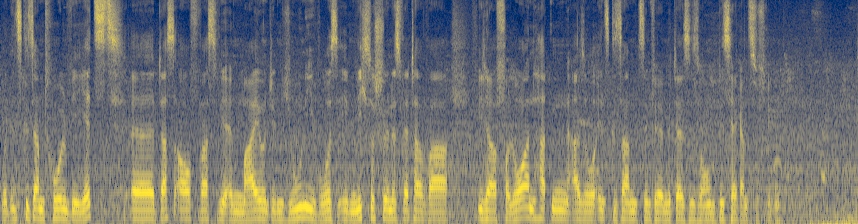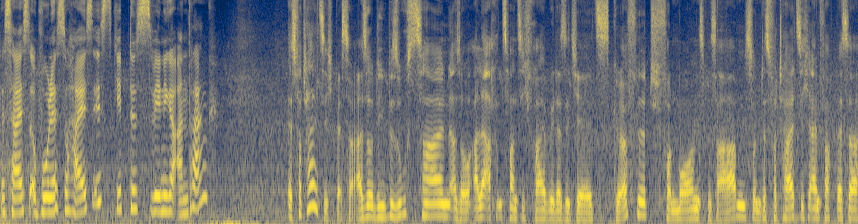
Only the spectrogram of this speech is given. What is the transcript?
Und insgesamt holen wir jetzt äh, das auf, was wir im Mai und im Juni, wo es eben nicht so schönes Wetter war, wieder verloren hatten. Also insgesamt sind wir mit der Saison bisher ganz zufrieden. Das heißt, obwohl es so heiß ist, gibt es weniger Andrang? Es verteilt sich besser. Also die Besuchszahlen, also alle 28 Freibäder sind ja jetzt geöffnet, von morgens bis abends und das verteilt sich einfach besser.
